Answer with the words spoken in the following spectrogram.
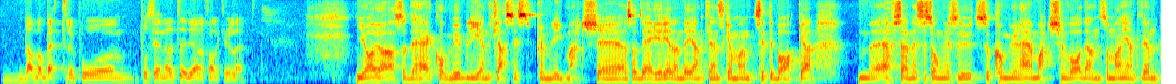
bland de bättre på, på senare tid i alla fall Krille. Ja, ja, alltså det här kommer ju bli en klassisk Premier League-match. Alltså det är ju redan det egentligen. Ska man se tillbaka sen när säsongen är slut så kommer ju den här matchen vara den som man egentligen...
